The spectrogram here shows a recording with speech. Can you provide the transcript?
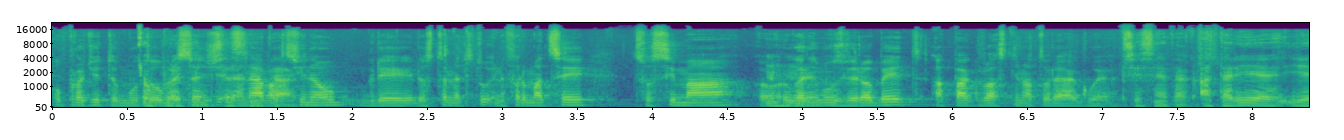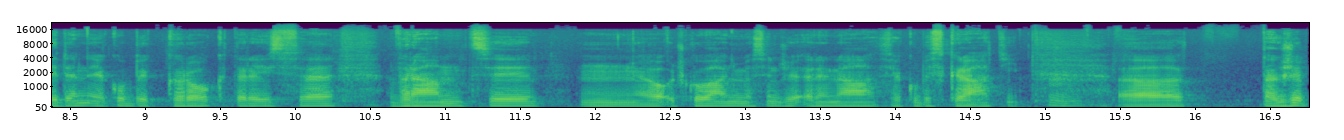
Oproti tomu tou messenger RNA vakcínou, kdy dostanete tu informaci, co si má hmm. organismus vyrobit a pak vlastně na to reaguje. Přesně tak. A tady je jeden jakoby krok, který se v rámci mm, očkování messenger RNA jakoby zkrátí. Hmm. Takže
